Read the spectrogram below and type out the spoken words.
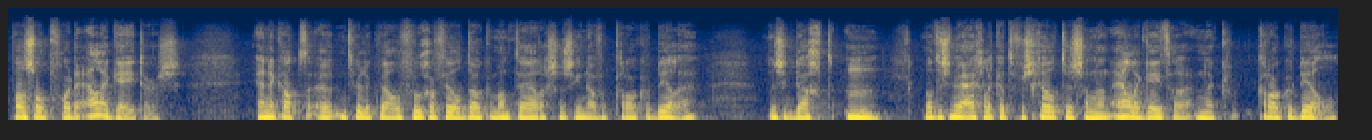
pas op voor de alligators. En ik had eh, natuurlijk wel vroeger veel documentaires gezien over krokodillen. Dus ik dacht, hmm, wat is nu eigenlijk het verschil tussen een alligator en een krokodil?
